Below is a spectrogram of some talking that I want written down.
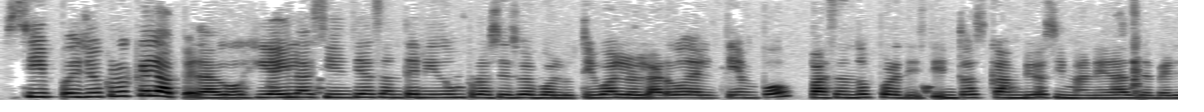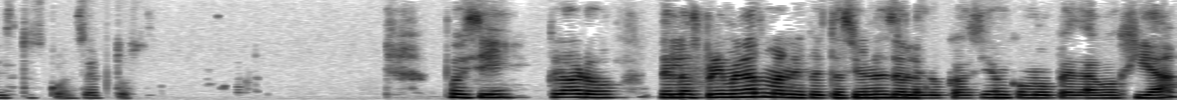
Sí, pues yo creo que la pedagogía y las ciencias han tenido un proceso evolutivo a lo largo del tiempo, pasando por distintos cambios y maneras de ver estos conceptos. Pues sí, claro. De las primeras manifestaciones de la educación como pedagogía,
